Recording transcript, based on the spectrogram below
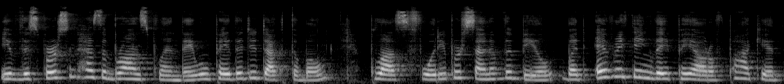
If this person has a bronze plan, they will pay the deductible plus 40% of the bill, but everything they pay out of pocket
